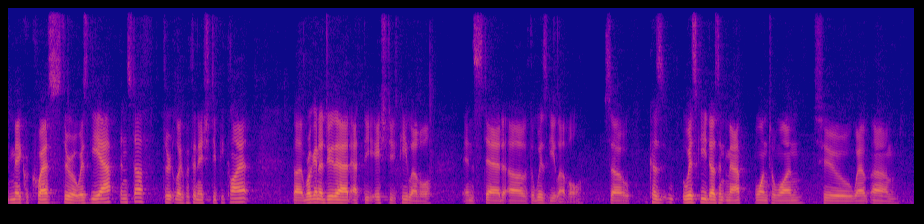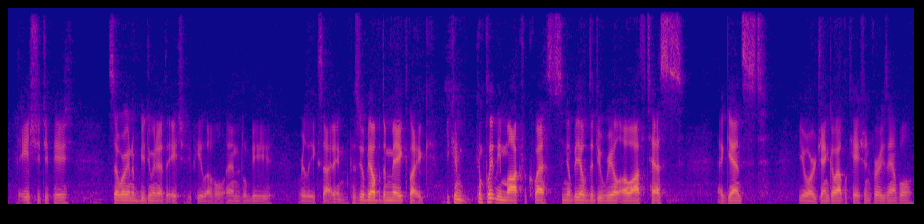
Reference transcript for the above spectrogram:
make requests through a WSGI app and stuff, through, like with an HTTP client. But we're going to do that at the HTTP level instead of the WSGI level. So because WSGI doesn't map one-to-one to web um, to HTTP, so we're going to be doing it at the HTTP level, and it'll be really exciting because you'll be able to make like you can completely mock requests, and you'll be able to do real OAuth tests against your Django application, for example.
